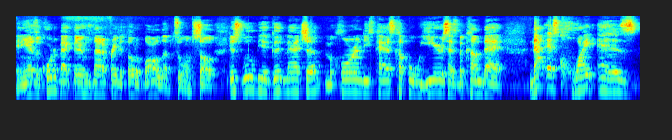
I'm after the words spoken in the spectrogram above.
and he has a quarterback there who's not afraid to throw the ball up to him. So this will be a good matchup. McLaurin these past couple years has become that not as quite as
